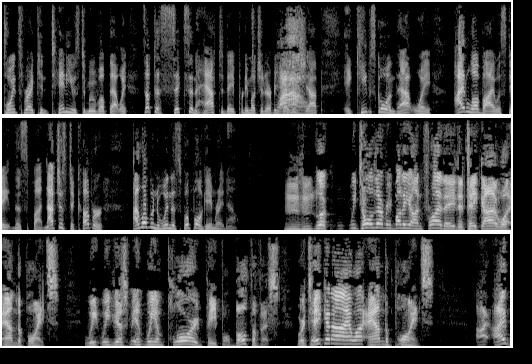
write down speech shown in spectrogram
Point spread continues to move up that way. It's up to six and a half today, pretty much at every wow. Vegas shop. It keeps going that way. I love Iowa State in this spot, not just to cover. I love them to win this football game right now. Mm-hmm. Look, we told everybody on Friday to take Iowa and the points. We we just we implored people, both of us we're taking Iowa and the points. I, I,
